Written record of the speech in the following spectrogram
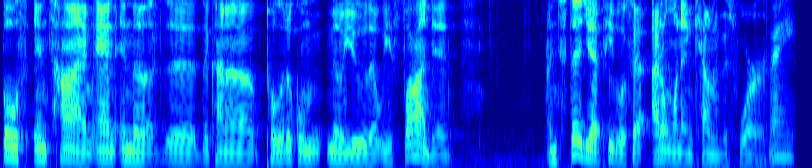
both in time and in the the, the kind of political milieu that we find it, instead you have people say, "I don't want to encounter this word." Right.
